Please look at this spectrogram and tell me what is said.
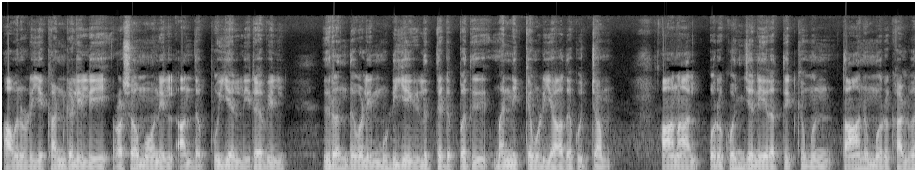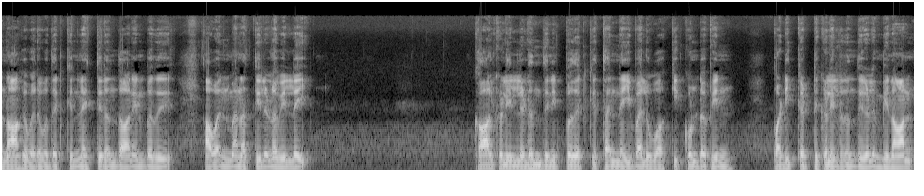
அவனுடைய கண்களிலே ரொஷோமோனில் அந்த புயல் இரவில் இறந்தவளின் முடியை இழுத்தெடுப்பது மன்னிக்க முடியாத குற்றம். ஆனால் ஒரு கொஞ்ச நேரத்திற்கு முன் தானும் ஒரு கல்வனாக வருவதற்கு நினைத்திருந்தான் என்பது அவன் மனத்தில் எழவில்லை. கால்களில் எழுந்து நிற்பதற்கு தன்னை வலுவாக்கிக் கொண்ட பின் படிக்கட்டுகளிலிருந்து எழும்பினான்.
